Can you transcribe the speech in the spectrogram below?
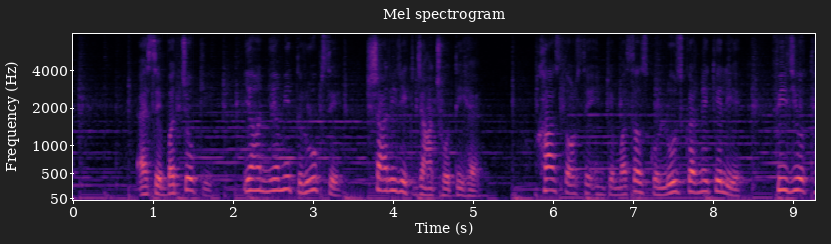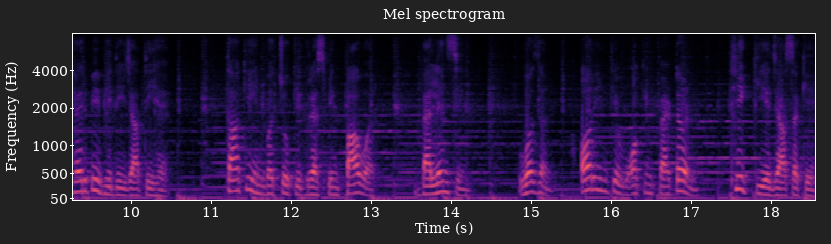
ऐसे बच्चों की यहाँ नियमित रूप से शारीरिक जाँच होती है खास तौर से इनके मसल्स को लूज करने के लिए फिजियोथेरेपी भी दी जाती है ताकि इन बच्चों की ग्रेस्पिंग पावर बैलेंसिंग वज़न और इनके वॉकिंग पैटर्न ठीक किए जा सके।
